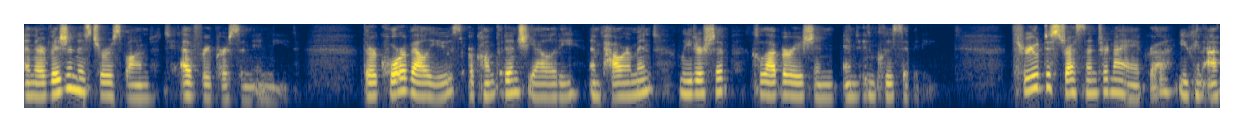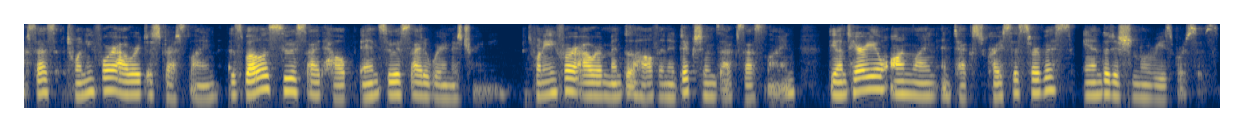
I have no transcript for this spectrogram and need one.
and their vision is to respond to every person in need. Their core values are confidentiality, empowerment, leadership, collaboration, and inclusivity. Through Distress Center Niagara, you can access a 24 hour distress line, as well as suicide help and suicide awareness training, a 24 hour mental health and addictions access line, the Ontario Online and Text Crisis Service, and additional resources.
